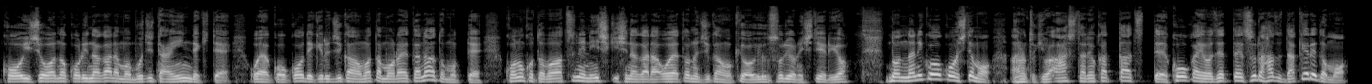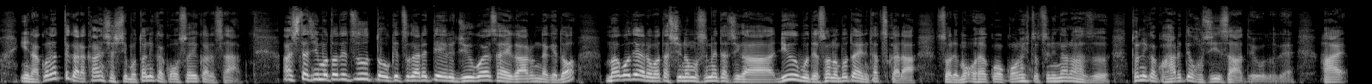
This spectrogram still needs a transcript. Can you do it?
後遺症は残りながらも無事退院できて、親孝行できる時間をまたもらえたなと思って、この言葉は常に意識しながら親との時間を共有するようにしているよ。どんなに孝行しても、あの時はああしたらよかったっつって後悔は絶対するはずだけれども、いなくなってから感謝してもとにかく遅いからさ。明日地元でずっと受け継がれている15野菜があるんだけど、孫である私の娘たちが竜部でその舞台に立つから、それも親孝行の一つになるはず。とにかく晴れてほしいさ、ということで。はい。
